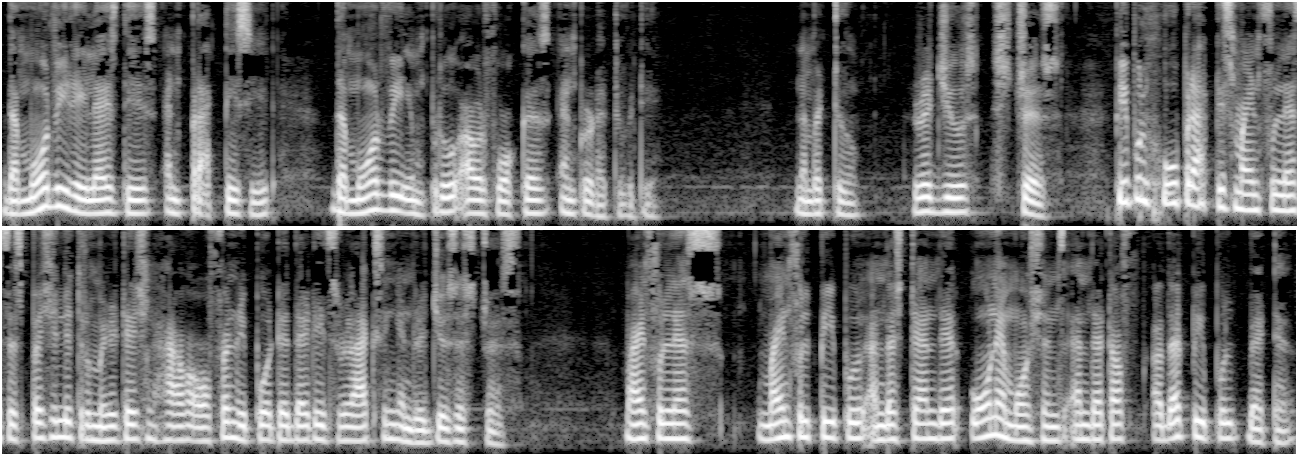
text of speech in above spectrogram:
The more we realize this and practice it, the more we improve our focus and productivity. Number two, reduce stress. People who practice mindfulness, especially through meditation, have often reported that it's relaxing and reduces stress. Mindfulness, mindful people understand their own emotions and that of other people better.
